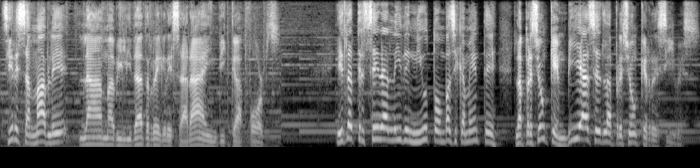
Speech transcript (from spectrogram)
Si eres amable, la amabilidad regresará, indica Forbes. Es la tercera ley de Newton, básicamente. La presión que envías es la presión que recibes.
